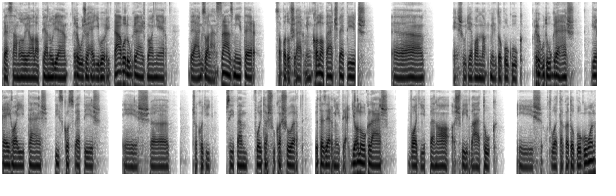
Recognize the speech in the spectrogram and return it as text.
beszámolója alapján ugye Rózsa hegyi Bori távolugrásban nyert, Deák Zalán 100 méter, Szabados Ármin kalapácsvetés, és ugye vannak még dobogók, rúdugrás, gerejhajítás, diszkoszvetés, és csak hogy így szépen folytassuk a sort, 5000 méter gyaloglás, vagy éppen a svéd váltók és ott voltak a dobogón.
